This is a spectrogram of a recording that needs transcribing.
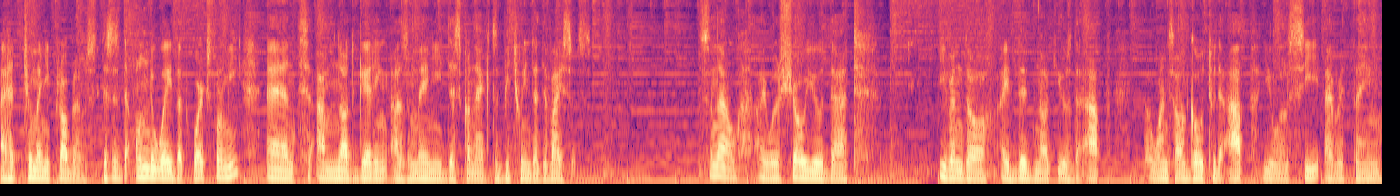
I had too many problems. This is the only way that works for me and I'm not getting as many disconnects between the devices. So now I will show you that even though I did not use the app, once I'll go to the app, you will see everything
